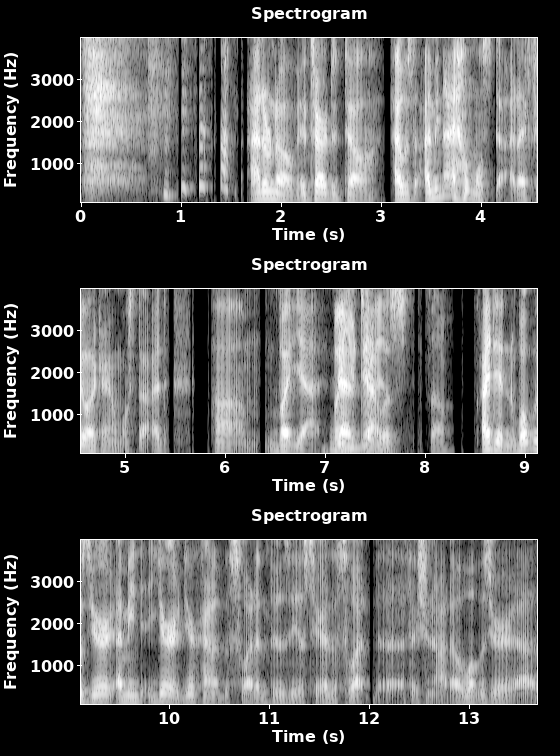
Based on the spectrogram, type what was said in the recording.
I don't know. It's hard to tell. I was, I mean, I almost died. I feel like I almost died. Um, but yeah, But that, you didn't. was, So I didn't. What was your, I mean, you're, you're kind of the sweat enthusiast here, the sweat uh, aficionado. What was your uh,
